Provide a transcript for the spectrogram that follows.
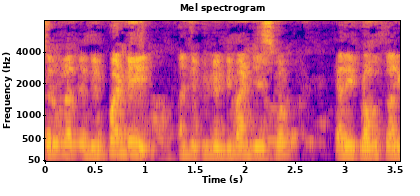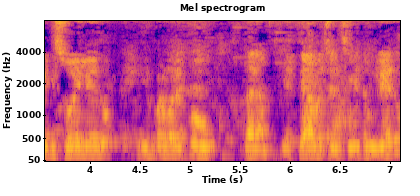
చెరువులన్నీ నింపండి అని చెప్పి మేము డిమాండ్ చేసినాం. కానీ ప్రభుత్వానికి సోయ లేదు. ఇప్పటి వరకు దాని ఎత్తి ఆలోచన చేయటం లేదు.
